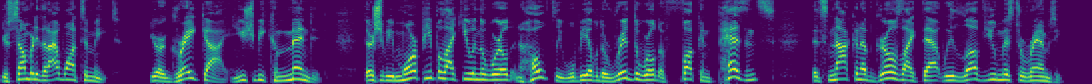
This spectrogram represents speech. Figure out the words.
You're somebody that I want to meet. You're a great guy and you should be commended. There should be more people like you in the world, and hopefully, we'll be able to rid the world of fucking peasants that's knocking up girls like that. We love you, Mr. Ramsey.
